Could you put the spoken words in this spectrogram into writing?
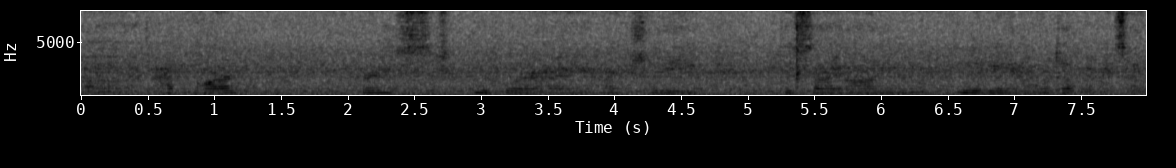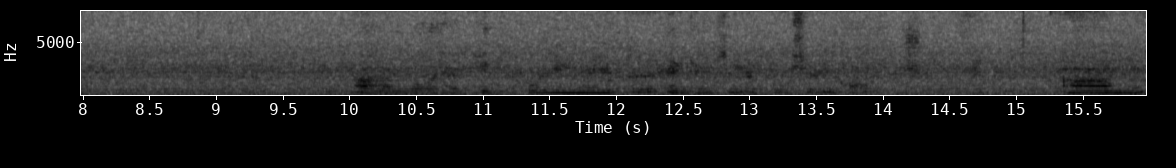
uh, have a car first before I actually decide on living in a hotel by myself. Um, will I have kids before getting married or anytime soon after starting college? Um,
